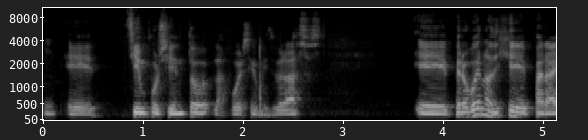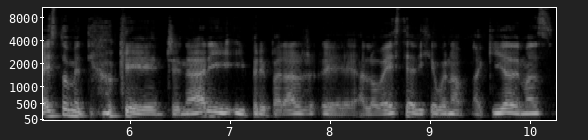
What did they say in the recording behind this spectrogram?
Ujú. eh, 100% la fuerza en mis brazos. Eh, pero bueno, dije, para esto me tengo que entrenar y, y preparar eh, a lo bestia. Dije, bueno, aquí además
